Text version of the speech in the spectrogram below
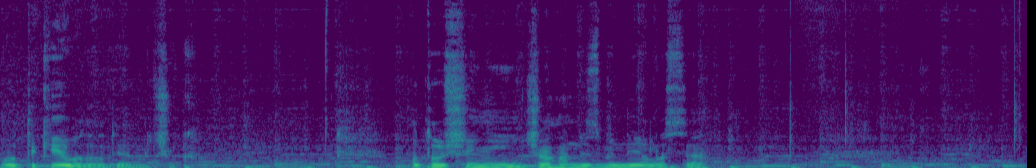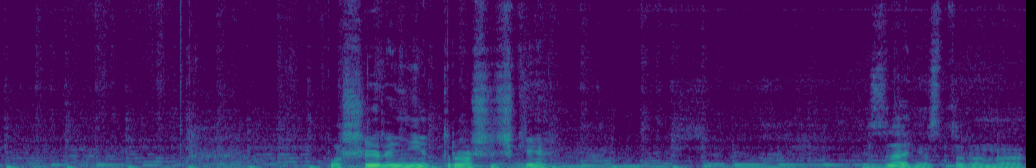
От такий от годинничок. По товщині нічого не змінилося. По ширині трошечки. Задня сторона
